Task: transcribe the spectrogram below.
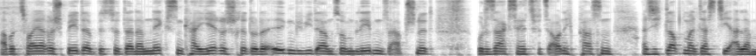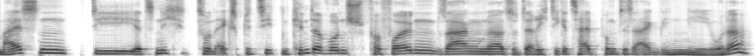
Aber zwei Jahre später bist du dann am nächsten Karriereschritt oder irgendwie wieder am so einem Lebensabschnitt, wo du sagst, ja, jetzt wird's auch nicht passen. Also ich glaube mal, dass die allermeisten die jetzt nicht so einen expliziten Kinderwunsch verfolgen, sagen, na, also der richtige Zeitpunkt ist eigentlich nie, oder?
